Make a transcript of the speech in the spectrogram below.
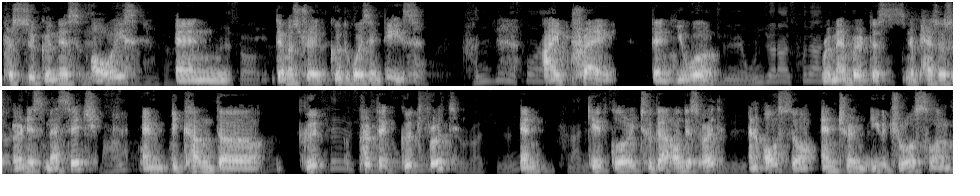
pursue goodness always and demonstrate good words and deeds. I pray that you will remember the senior pastor's earnest message and become the good, perfect good fruit and give glory to God on this earth and also enter New Jerusalem.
